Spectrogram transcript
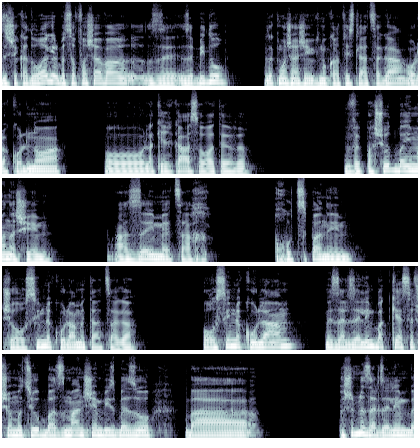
זה שכדורגל בסופו של דבר זה, זה בידור. זה כמו שאנשים יקנו כרטיס להצגה, או לקולנוע, או לקרקס, או whatever. ופשוט באים אנשים, עזי מצח, חוצפנים, שהורסים לכולם את ההצגה. הורסים לכולם, מזלזלים בכסף שהם הוציאו, בזמן שהם בזבזו, ב... פשוט מזלזלים ב...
